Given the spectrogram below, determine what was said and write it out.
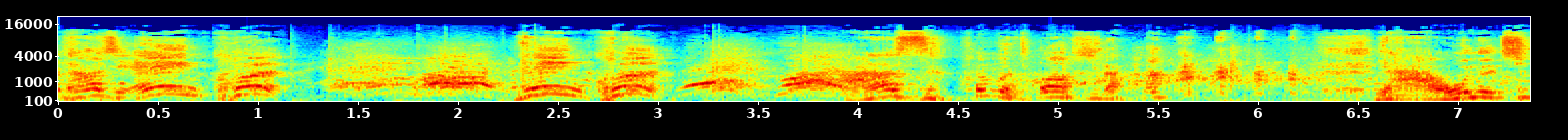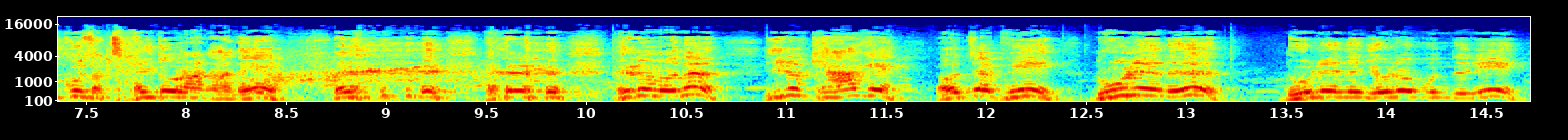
그러면 다 같이 앵콜! 앵콜! 알았어. 한 번 더 합시다. 야, 오늘 집구석 잘 돌아가네. 그러면은 이렇게 하게. 어차피 노래는, 노래는 여러분들이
